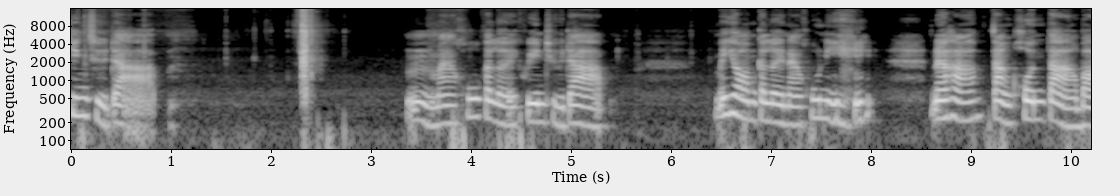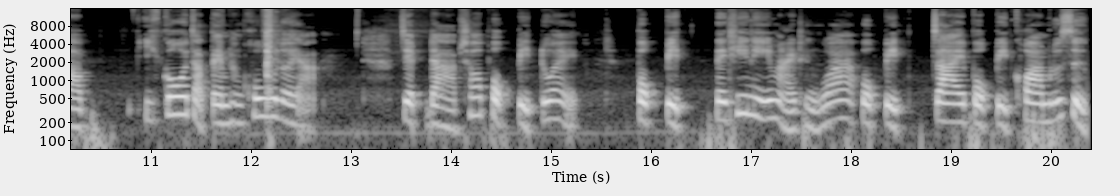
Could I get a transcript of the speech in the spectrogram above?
คิงถือดาบมมาคู่กันเลยควีนถือดาบ ไม่ยอมกันเลยนะคู่นี้ นะคะ ต่างคนต่างแบบ อีโก้จัดเต็มทั้งคู่เลยอะเจ็ดดาบชอบปกปิดด้วย ปกปิดในที่นี้หมายถึงว่าปกปิดใจปกปิดความรู้สึก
